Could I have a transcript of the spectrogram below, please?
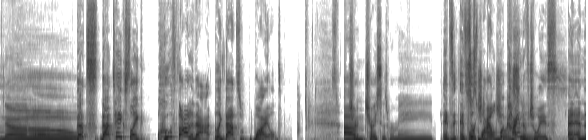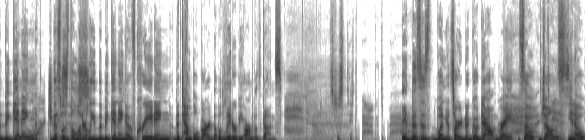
No. That's that takes like who thought of that? Like that's wild. Um, Cho- choices were made. it's it's just wild. What kind of choice? And, and the beginning. This was the literally the beginning of creating the temple guard that would later be armed with guns. Oh, it's just, it's bad. It's bad. It, this is when it started to go down, right? So Jones, you know.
